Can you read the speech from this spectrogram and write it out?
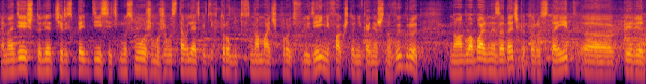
Я надеюсь, что лет через 5-10 мы сможем уже выставлять каких-то роботов на матч против людей. Не факт, что они, конечно, выиграют. Ну а глобальная задача, которая стоит э, перед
